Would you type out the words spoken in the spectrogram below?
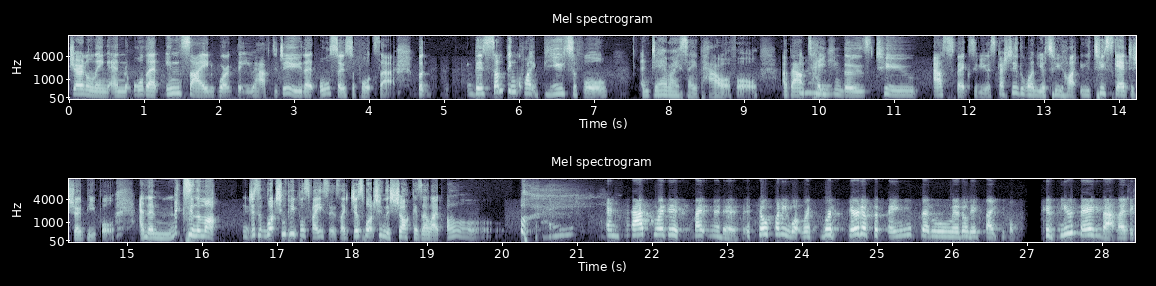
journaling and all that inside work that you have to do that also supports that. But there's something quite beautiful and dare I say powerful about mm-hmm. taking those two aspects of you, especially the one you're too high, you're too scared to show people, and then mixing them up. Just watching people's faces, like just watching the shock as they're like, oh, and that's where the excitement is. It's so funny what we're we're scared of the things that literally excite people. Because you saying that, like,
